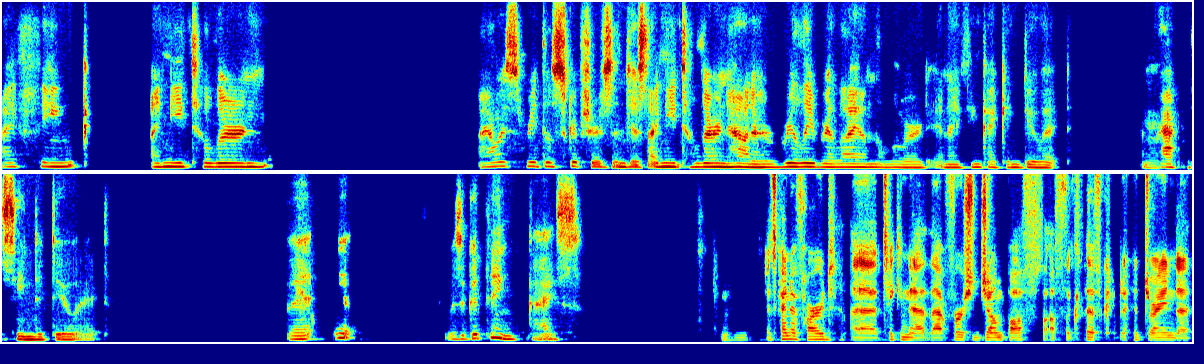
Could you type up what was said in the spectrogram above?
I think I need to learn. I always read those scriptures and just I need to learn how to really rely on the Lord. And I think I can do it. I'm Mm. practicing to do it. But it was a good thing, guys. Mhm. It's kind of hard uh, taking that that first jump off off the cliff, trying to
